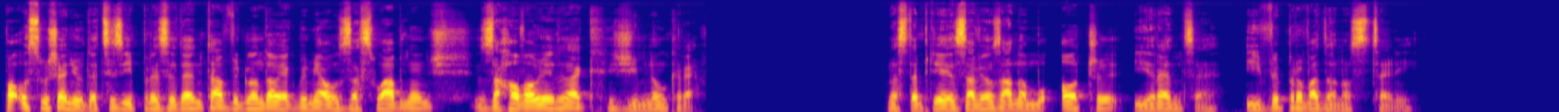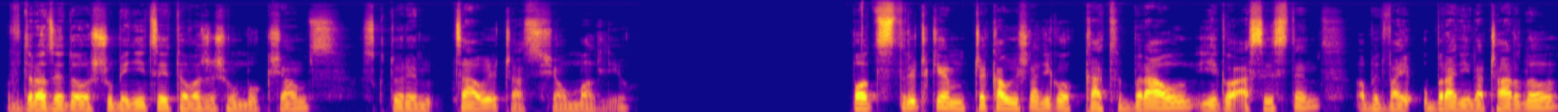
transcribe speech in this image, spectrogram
Po usłyszeniu decyzji prezydenta wyglądał jakby miał zasłabnąć, zachował jednak zimną krew. Następnie zawiązano mu oczy i ręce i wyprowadzono z celi. W drodze do szubienicy towarzyszył mu ksiądz, z którym cały czas się modlił. Pod stryczkiem czekał już na niego Kat Brown i jego asystent, obydwaj ubrani na czarno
